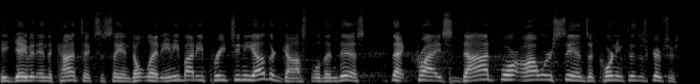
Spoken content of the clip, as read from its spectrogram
he gave it in the context of saying, Don't let anybody preach any other gospel than this that Christ died for our sins according to the scriptures,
